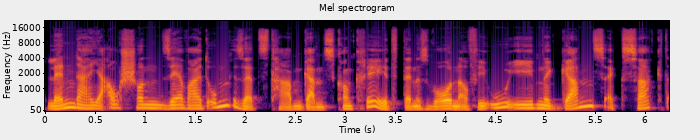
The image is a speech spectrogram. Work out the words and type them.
Länder ja auch schon sehr weit umgesetzt haben, ganz konkret. Denn es wurden auf EU-Ebene ganz exakt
